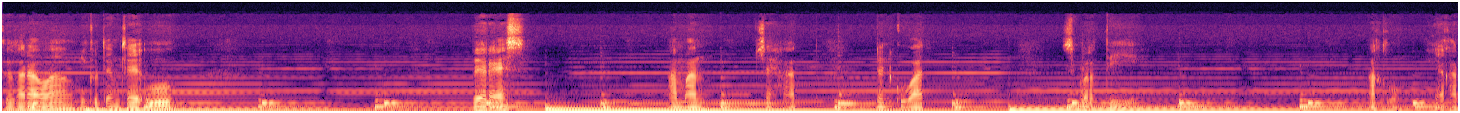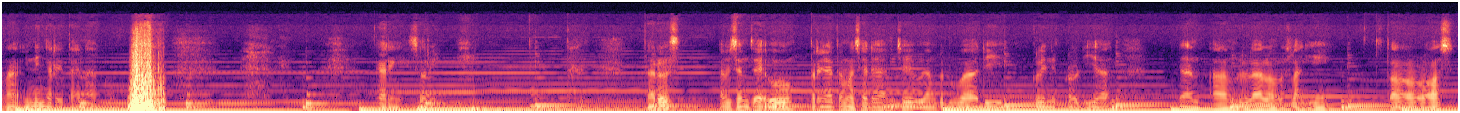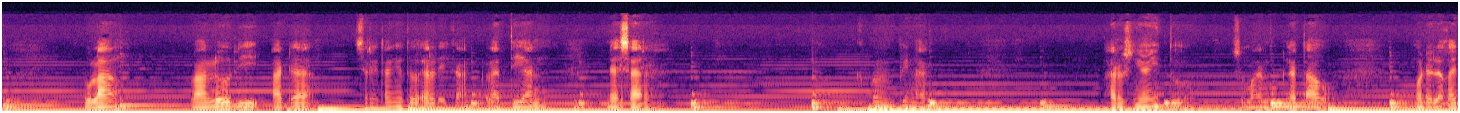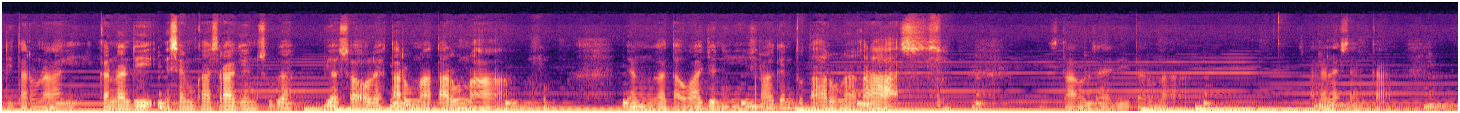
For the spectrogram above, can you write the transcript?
ke Karawang ikut MCU beres aman sehat dan kuat. Seperti aku. Ya karena ini nyeritain aku. Garing sorry. Terus habis MCU ternyata masih ada MCU yang kedua di klinik Prodia. Dan alhamdulillah lolos lagi. Setelah lolos pulang lalu di ada ceritanya tuh LDK latihan dasar kepemimpinan. Harusnya itu cuman nggak tahu modelnya kayak di Taruna lagi. Karena di SMK Seragen sudah biasa oleh Taruna Taruna. Yang nggak tahu aja nih Seragen tuh Taruna keras. Tahun saya di Taruna. Padahal SMK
